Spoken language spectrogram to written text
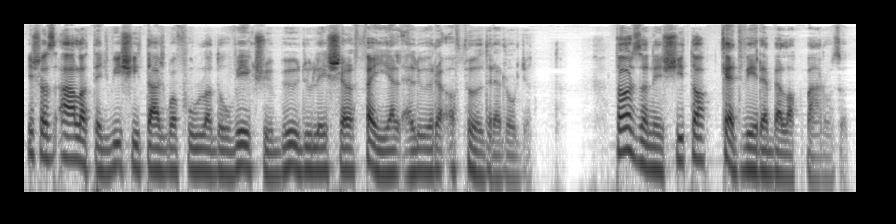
és az állat egy visításba fulladó végső bődüléssel fejjel előre a földre rogyott. Tarzan és Sita kedvére belakmározott.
